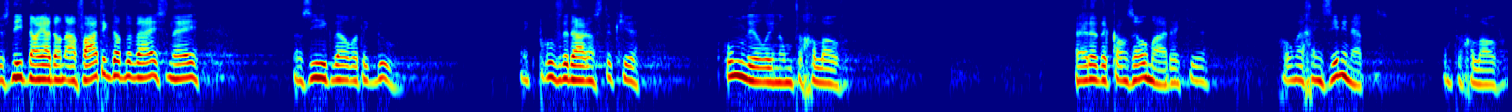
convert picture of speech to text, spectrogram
Dus niet, nou ja, dan aanvaard ik dat bewijs. Nee, dan zie ik wel wat ik doe. En ik proefde daar een stukje onwil in om te geloven. dat kan zomaar dat je gewoon geen zin in hebt om te geloven.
